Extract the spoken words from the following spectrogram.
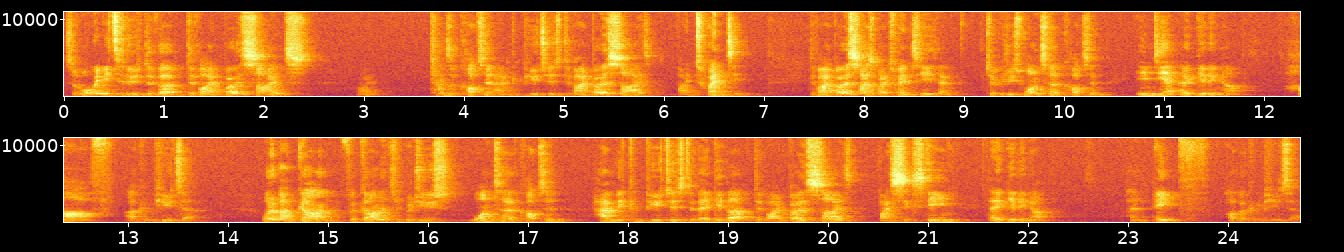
So what we need to do is divide, both sides, right? Tons of cotton and computers, divide both sides by 20. Divide both sides by 20, then to produce one ton of cotton, India are giving up half a computer. What about Ghana? For Ghana to produce one ton of cotton, how many computers do they give up? Divide both sides by 16, they're giving up an eighth of a computer.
